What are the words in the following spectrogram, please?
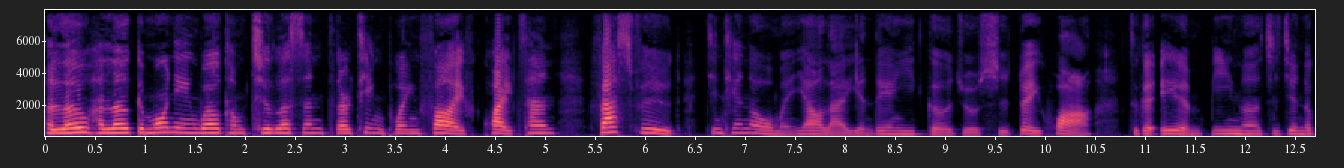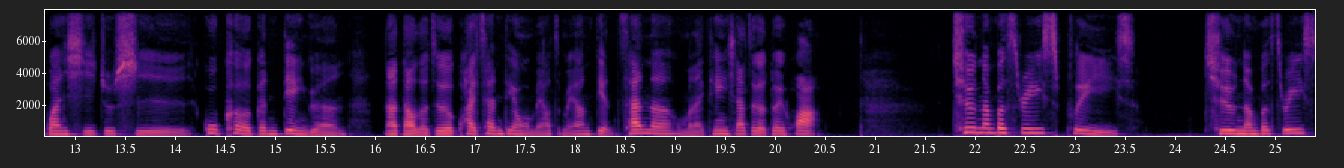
Hello, hello, good morning. Welcome to lesson thirteen point five 快餐 fast food。今天呢，我们要来演练一个就是对话。这个 A 和 B 呢之间的关系就是顾客跟店员。那到了这个快餐店，我们要怎么样点餐呢？我们来听一下这个对话。Two number threes, please. Two number threes,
